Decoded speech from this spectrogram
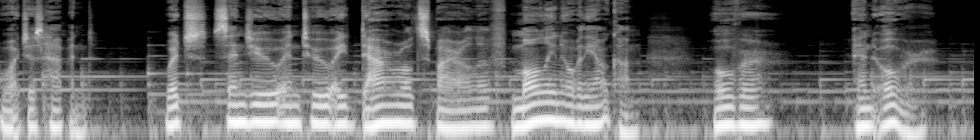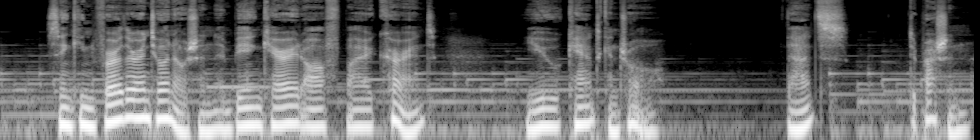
what just happened, which sends you into a downward spiral of mulling over the outcome over and over, sinking further into an ocean and being carried off by a current you can't control. That's depression.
